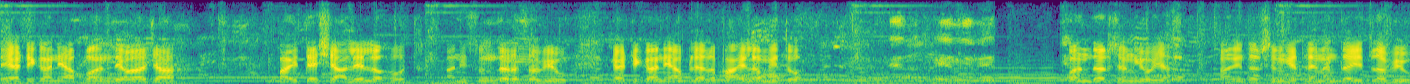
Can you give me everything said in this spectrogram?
तर या ठिकाणी आपण देवळाच्या पायथ्याशी आलेलो आहोत आणि सुंदर असा व्ह्यू या ठिकाणी आपल्याला पाहायला मिळतो. पण दर्शन घेऊया आणि दर्शन घेतल्यानंतर इथला व्ह्यू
